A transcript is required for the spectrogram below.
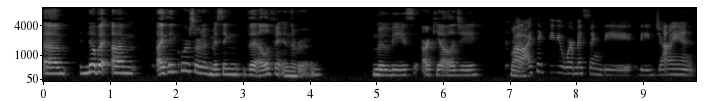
Um no but um I think we're sort of missing the elephant in the room. Movies, archaeology. Come Oh. I think maybe we're missing the the giant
